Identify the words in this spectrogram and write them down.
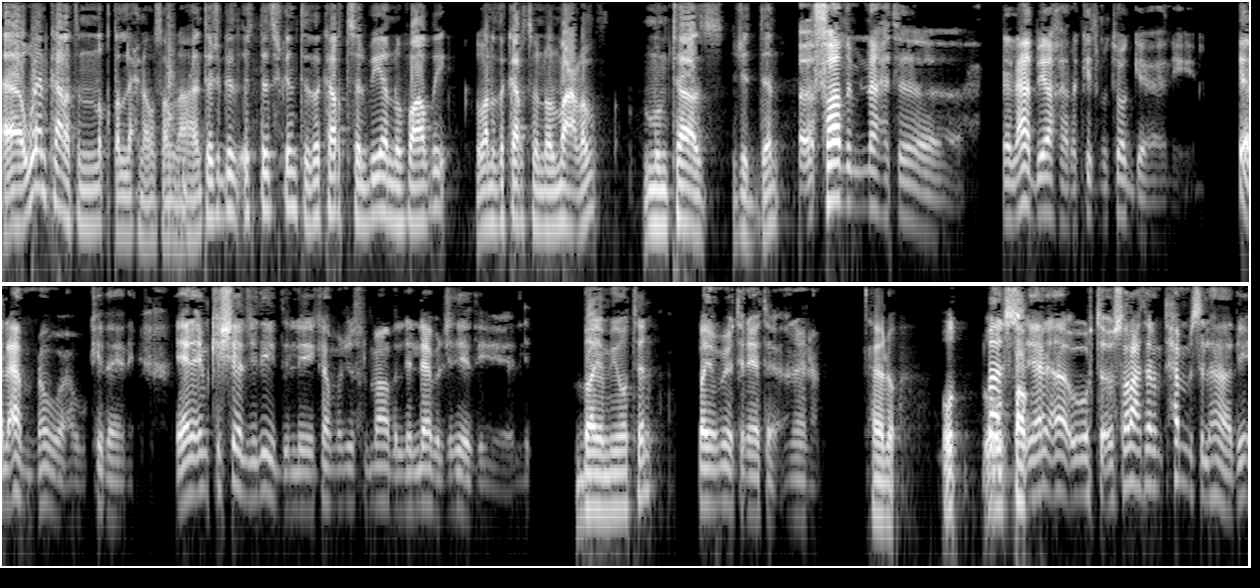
آه وين كانت النقطة اللي إحنا وصلناها انت إيش قلت انت كنت ذكرت سلبيه انه فاضي وأنا ذكرت انه المعرض ممتاز جدا. آه، فاضي من ناحية آه، الألعاب يا أخي أنا كنت متوقع يعني في ألعاب منوعة وكذا يعني. يعني يمكن الشيء الجديد اللي كان موجود في الماضي اللي اللعبة الجديدة اللي بايو ميوتن Biomutant نعم حلو. و... بس وطب... يعني آه، وصراحه أنا متحمس لهذه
